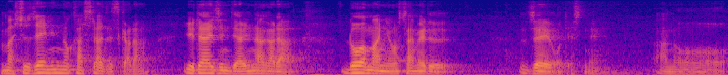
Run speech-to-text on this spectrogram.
まあ主税人の頭ですからユダヤ人でありながらローマに納める税をですねあの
